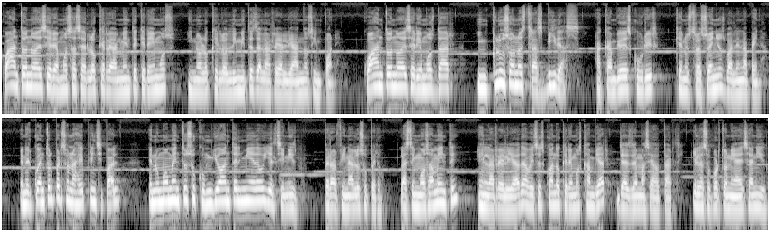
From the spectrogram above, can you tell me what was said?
¿Cuánto no desearíamos hacer lo que realmente queremos y no lo que los límites de la realidad nos imponen? ¿Cuánto no desearíamos dar incluso nuestras vidas a cambio de descubrir que nuestros sueños valen la pena? En el cuento el personaje principal en un momento sucumbió ante el miedo y el cinismo, pero al final lo superó. Lastimosamente, en la realidad a veces cuando queremos cambiar ya es demasiado tarde y las oportunidades se han ido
